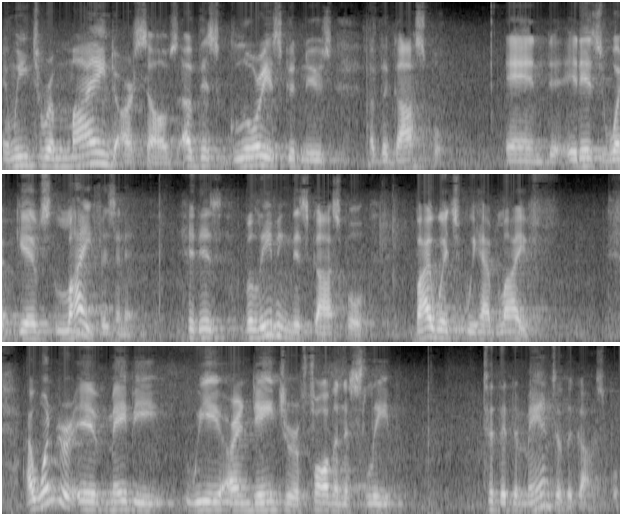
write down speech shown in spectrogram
And we need to remind ourselves of this glorious good news of the gospel. And it is what gives life, isn't it? It is believing this gospel by which we have life. I wonder if maybe we are in danger of falling asleep to the demands of the gospel.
